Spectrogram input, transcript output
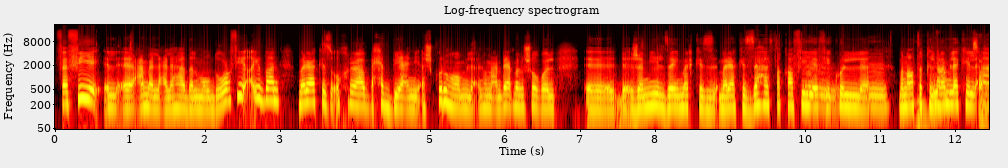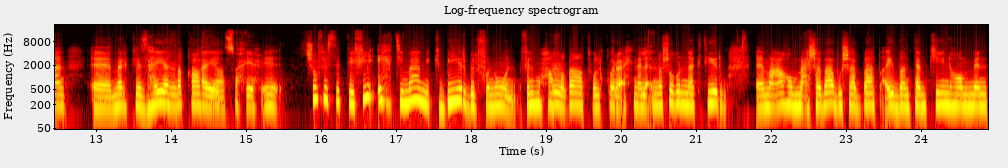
ففي العمل على هذا الموضوع في أيضا مراكز أخرى بحب يعني أشكرهم لأنهم عم بيعملوا شغل آه، جميل زي مركز مراكز زها الثقافية في. كل. مناطق نعم، المملكة. الآن آه، مركز هيا. الثقافي هيا صحيح شوفي ستي في اهتمام كبير بالفنون في المحافظات والقرى. إحنا لأنه شغلنا كثير معهم مع شباب وشابات أيضا تمكينهم من ال-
